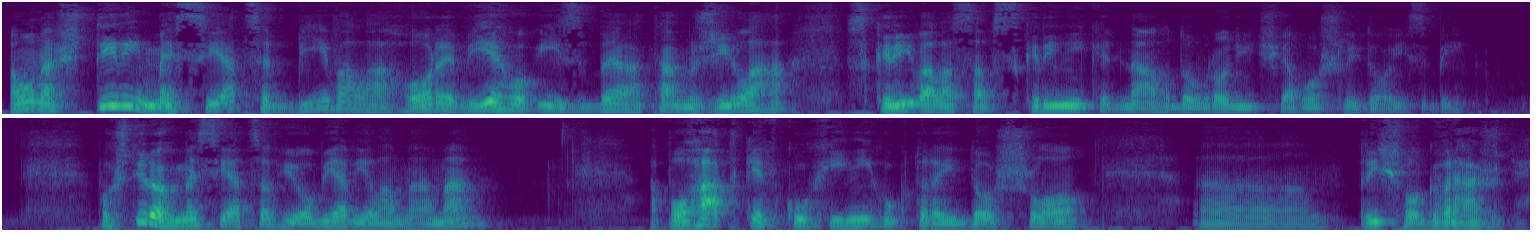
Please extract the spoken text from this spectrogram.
a ona 4 mesiace bývala hore v jeho izbe a tam žila, skrývala sa v skrini, keď náhodou rodičia vošli do izby. Po 4 mesiacoch ju objavila mama a po hádke v kuchyni, ku ktorej došlo, prišlo k vražde.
